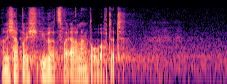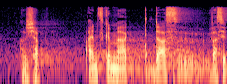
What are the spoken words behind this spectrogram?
Und ich habe euch über zwei Jahre lang beobachtet. Und ich habe eins gemerkt, das, was ihr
